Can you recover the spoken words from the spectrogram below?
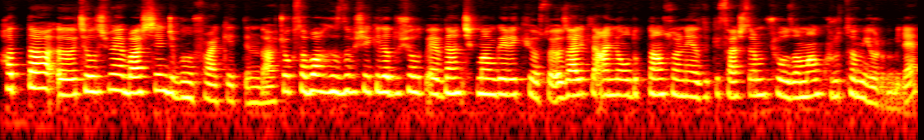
Hatta e, çalışmaya başlayınca bunu fark ettim daha çok. Sabah hızlı bir şekilde duş alıp evden çıkmam gerekiyorsa özellikle anne olduktan sonra ne yazık ki saçlarımı çoğu zaman kurutamıyorum bile.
